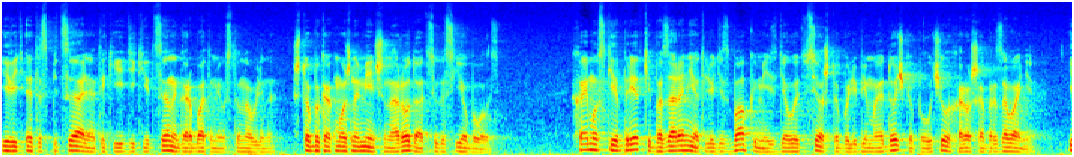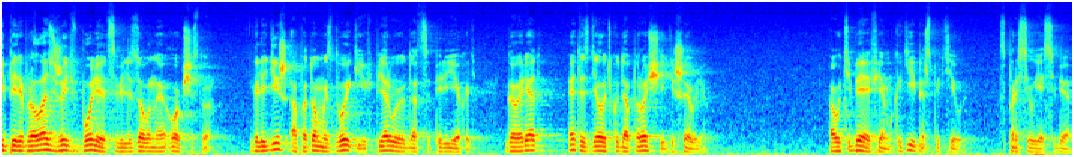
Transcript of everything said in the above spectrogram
И ведь это специально такие дикие цены горбатыми установлены, чтобы как можно меньше народа отсюда съебывалось. Хаймовские предки базара нет, люди с бабками и сделают все, чтобы любимая дочка получила хорошее образование и перебралась жить в более цивилизованное общество. Глядишь, а потом из двойки и в первую удастся переехать. Говорят, это сделать куда проще и дешевле. «А у тебя, Ефем, какие перспективы?» – спросил я себя.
